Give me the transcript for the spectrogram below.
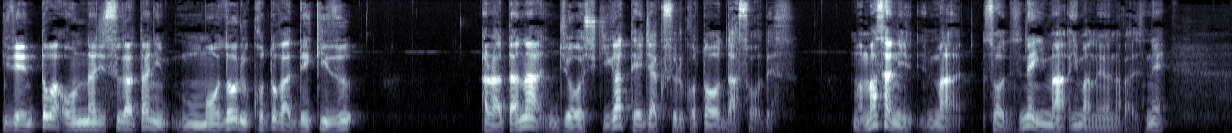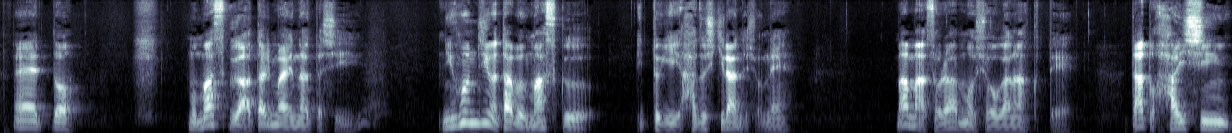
以前とは同じ姿に戻ることができず、新たな常識が定着することだそうです。まあ、まさに、まあ、そうですね、今、今の世の中ですね。えーっと、もうマスクが当たり前になったし、日本人は多分マスク、一時外しきらんでしょうね。まあまあ、それはもうしょうがなくて。あと、配信、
